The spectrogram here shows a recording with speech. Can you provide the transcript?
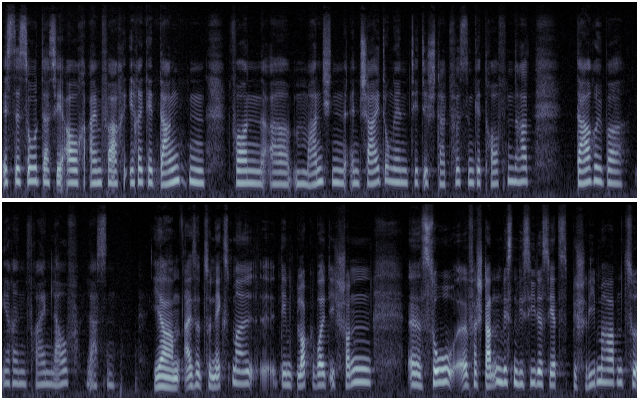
ist es so, dass Sie auch einfach Ihre Gedanken von äh, manchen Entscheidungen, die die Stadt Füssen getroffen hat, darüber ihren freien Lauf lassen? Ja, also zunächst mal, äh, den Blog wollte ich schon äh, so äh, verstanden wissen, wie Sie das jetzt beschrieben haben. Zu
